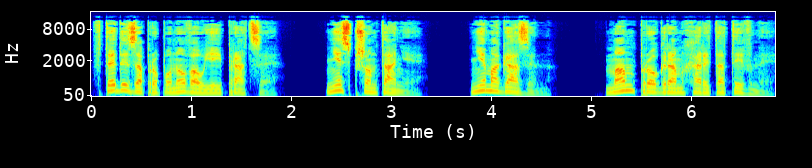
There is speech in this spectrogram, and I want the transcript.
Wtedy zaproponował jej pracę. Nie sprzątanie. Nie magazyn. Mam program charytatywny.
